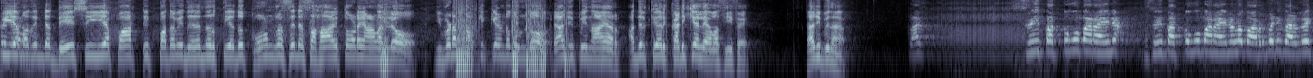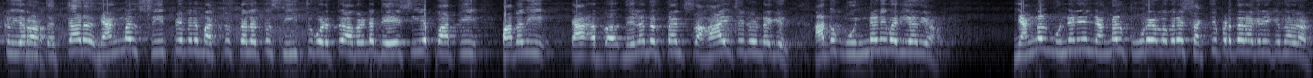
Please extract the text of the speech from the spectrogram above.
പി എം അതിന്റെ ദേശീയ പാർട്ടി പദവി നിലനിർത്തിയത് കോൺഗ്രസിന്റെ സഹായത്തോടെയാണല്ലോ. ഇവിടെ തർക്കിക്കേണ്ടതുണ്ടോ? രാജീവ് പി നായർ അതിൽ കയറി കടിക്കല്ലേ വസീഫെ? രാജീവ് പി നായർ. ശ്രീ പത്മകുമാർ അതിന് ശ്രീ പത്മകുമാർ അതിനുള്ള മറുപടി വളരെ ക്ലിയർ ആണ്. തെറ്റാണ്. ഞങ്ങൾ സി പി എമ്മിന് മറ്റു സ്ഥലത്ത് സീറ്റ് കൊടുത്ത് അവരുടെ ദേശീയ പാർട്ടി പദവി നിലനിർത്താൻ സഹായിച്ചിട്ടുണ്ടെങ്കിൽ അത് മുന്നണി മര്യാദയാണ്. ഞങ്ങൾ മുന്നണിയിൽ ഞങ്ങൾ കൂടെയുള്ളവരെ ശക്തിപ്പെടുത്താൻ ആഗ്രഹിക്കുന്നവരാണ്.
